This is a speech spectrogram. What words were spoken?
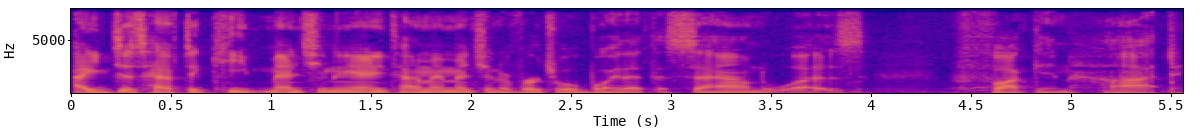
I just have to keep mentioning anytime I mention a Virtual Boy that the sound was fucking hot.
